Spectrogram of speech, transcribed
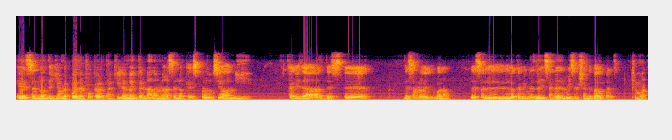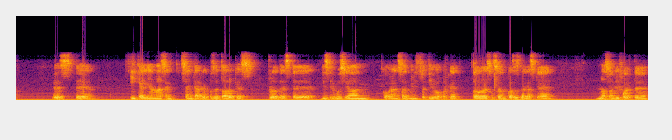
es en donde yo me pueda enfocar tranquilamente nada más en lo que es producción y calidad este desarrollo bueno es el- lo que en inglés le dicen el research and development Simón. este y que alguien más se, se encargue pues de todo lo que es este, distribución cobranza administrativo porque todo eso son cosas de las que no son muy fuerte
